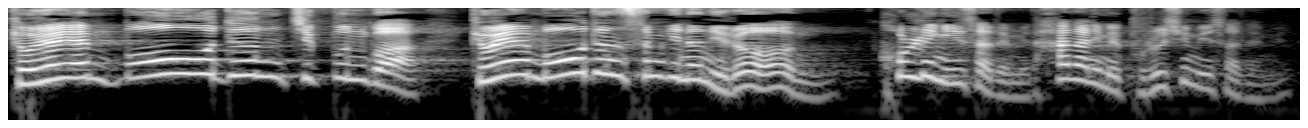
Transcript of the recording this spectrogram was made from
교회의 모든 직분과 교회의 모든 섬기는 일은 콜링이 있어야 됩니다. 하나님의 부르심이 있어야 됩니다.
